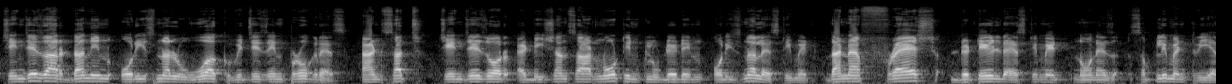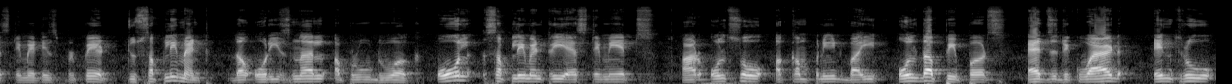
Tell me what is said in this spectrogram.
changes are done in original work which is in progress and such changes or additions are not included in original estimate, then a fresh detailed estimate known as supplementary estimate is prepared to supplement the original approved work. All supplementary estimates are also accompanied by all the papers as required in through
